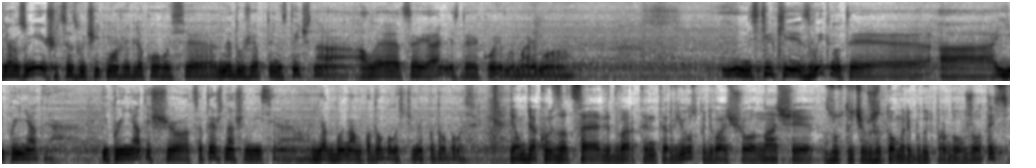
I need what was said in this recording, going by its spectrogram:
Я розумію, що це звучить може для когось е, не дуже оптимістично, але це реальність, до якої ми маємо не стільки звикнути, е, а її прийняти. І прийняти, що це теж наша місія, як би нам подобалось чи не подобалось. Я вам дякую за це відверте інтерв'ю. Сподіваюся, що наші зустрічі в Житомирі будуть продовжуватись.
